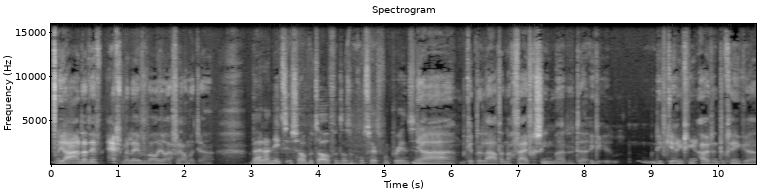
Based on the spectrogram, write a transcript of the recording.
ja, dat heeft echt mijn leven wel heel erg veranderd, ja. Bijna niks is zo betoverend als een concert van Prince. hè? Ja, ik heb er later nog vijf gezien, maar het, eh, ik, die verkering ging uit en toen ging ik eh,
